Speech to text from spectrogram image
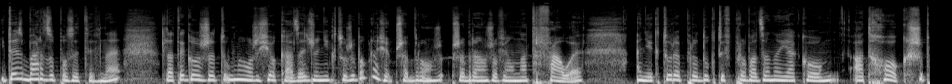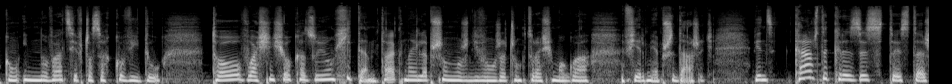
I to jest bardzo pozytywne, dlatego że tu może się okazać, że niektórzy w ogóle się przebranż, przebranżowią na trwałe, a niektóre produkty wprowadzone jako ad hoc, szybką innowację w czasach COVID-u, to właśnie się okazują hitem, tak? Najlepszą możliwą rzeczą, która się mogła firmie przydarzyć. Więc każdy kryzys to jest też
